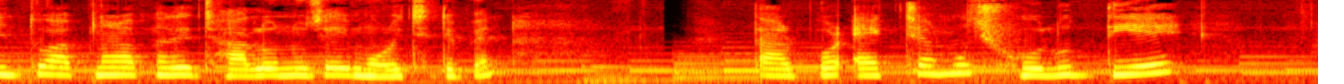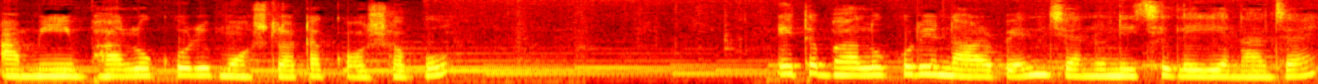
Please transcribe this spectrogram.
কিন্তু আপনারা আপনাদের ঝাল অনুযায়ী মরিচ দেবেন। তারপর এক চামচ হলুদ দিয়ে আমি ভালো করে মশলাটা কষাবো। এটা ভালো করে নাড়বেন যেন নিচে লেগে না যায়।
